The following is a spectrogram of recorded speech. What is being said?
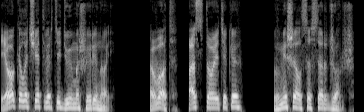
И около четверти дюйма шириной. «Вот, постойте-ка», — вмешался сэр Джордж.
